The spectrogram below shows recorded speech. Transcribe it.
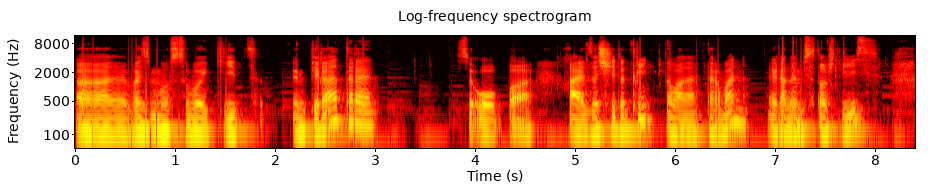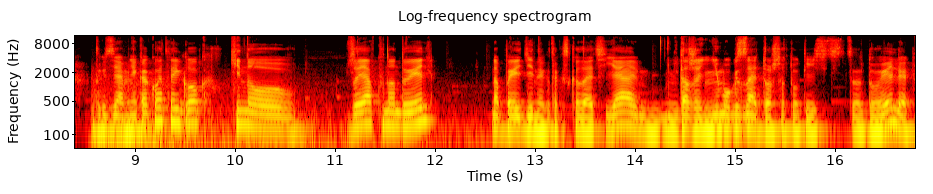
Э, возьму свой kit императора. Все, опа. А, защита 3. Ну ладно, нормально. Радуемся того, что есть. Друзья, мне какой-то игрок кинул заявку на дуэль, на поединок, так сказать. Я даже не мог знать то, что тут есть дуэли.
